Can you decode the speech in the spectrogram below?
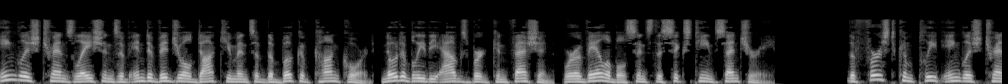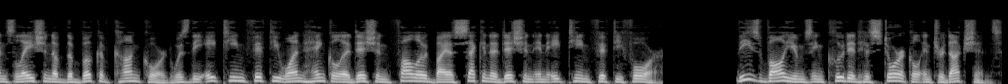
English translations of individual documents of the Book of Concord, notably the Augsburg Confession, were available since the 16th century. The first complete English translation of the Book of Concord was the 1851 Henkel edition followed by a second edition in 1854. These volumes included historical introductions.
